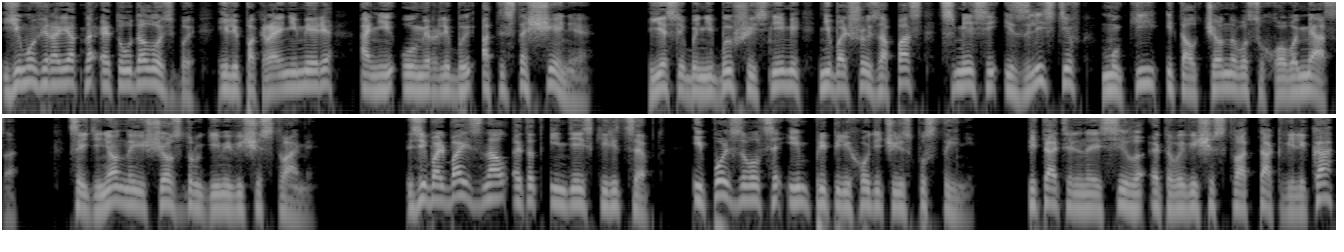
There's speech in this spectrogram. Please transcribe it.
Ему, вероятно, это удалось бы, или, по крайней мере, они умерли бы от истощения, если бы не бывший с ними небольшой запас смеси из листьев, муки и толченого сухого мяса, соединенный еще с другими веществами. Зибальбай знал этот индейский рецепт и пользовался им при переходе через пустыни. Питательная сила этого вещества так велика,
